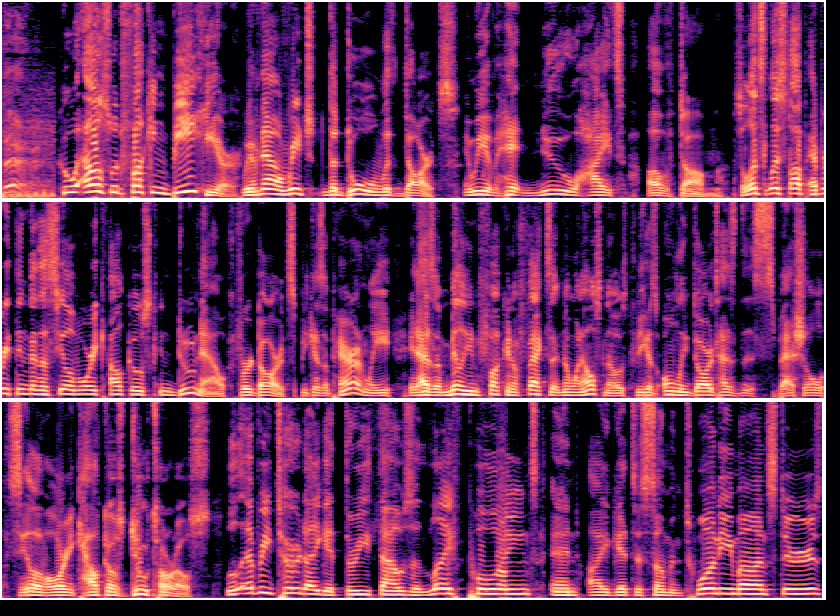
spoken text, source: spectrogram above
there? Who else would fucking be here? We have now reached the duel with Dartz, and we have hit new heights of dumb. So let's list off everything that the Seal of Orichalcos can do now for Dartz, because apparently it has a million fucking effects that no one else knows, because only Dartz has this special Seal of Orichalcos Deuteros. Well, every turn I get 3,000 life points, and I get to summon 20 monsters,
